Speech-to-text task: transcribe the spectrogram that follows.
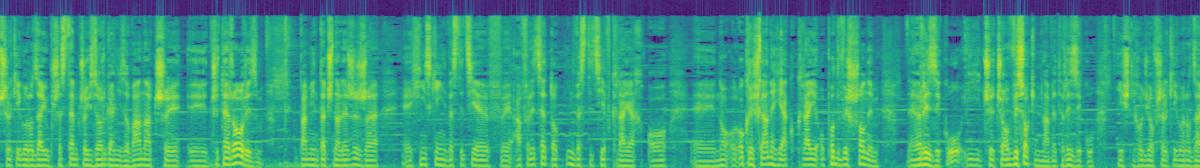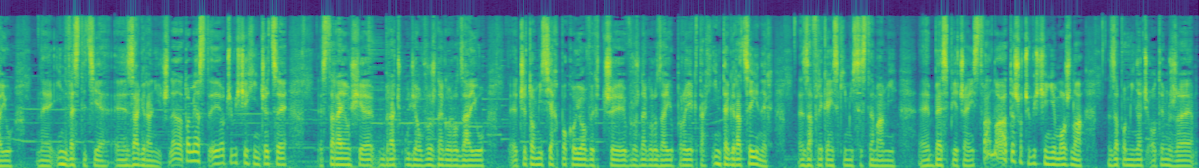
wszelkiego rodzaju przestępczość zorganizowana czy, czy terroryzm. Pamiętać należy, że e, chińskie inwestycje w Afryce to inwestycje w krajach o, e, no, określanych jako kraje o podwyższonym ryzyku, i, czy, czy o wysokim nawet ryzyku, jeśli chodzi o wszelkiego rodzaju e, inwestycje e, zagraniczne. Natomiast e, oczywiście Chińczycy starają się brać udział w różnego rodzaju, czy to misjach pokojowych, czy w różnego rodzaju projektach integracyjnych z afrykańskimi systemami bezpieczeństwa. No a też oczywiście nie można zapominać o tym, że,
